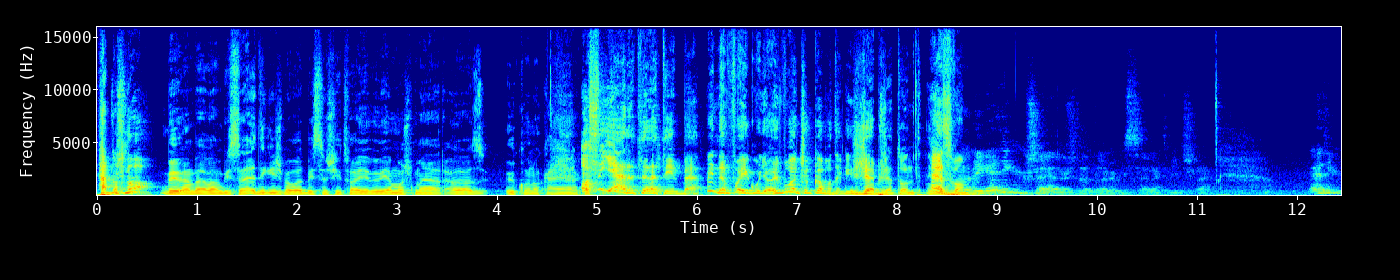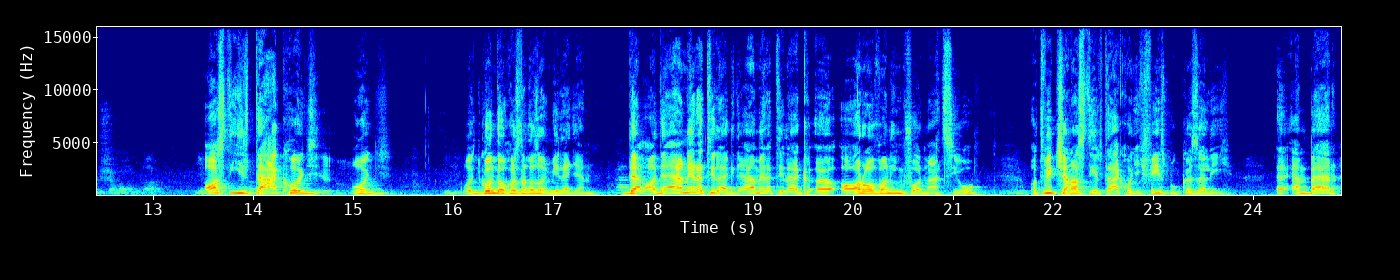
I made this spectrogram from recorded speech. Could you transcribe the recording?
Hát most na! Bőven be van biztos, eddig is be volt biztosítva a jövője, most már az ökonokájának. Azt így erre teletét Minden folyik úgy, ahogy volt, csak kapott egy kis zsebzsetont. Ez De van. még egyikük se erősítette meg a visszajelent Twitchre. Egyikük sem mondta. Jó. Azt írták, hogy, hogy, hogy gondolkoznak azon, hogy mi legyen. De, de elméletileg, de elméletileg uh, arról van információ, a Twitchen azt írták, hogy egy Facebook közeli ö, ember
